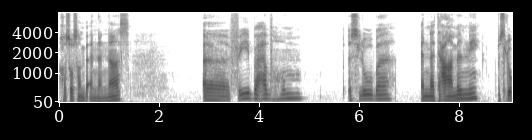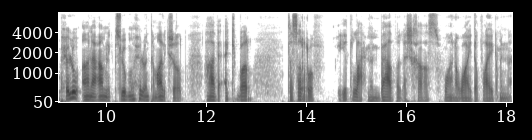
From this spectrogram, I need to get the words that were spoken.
خصوصا بأن الناس آه في بعضهم أسلوبه أن تعاملني بأسلوب حلو أنا عاملك بأسلوب مو حلو أنت مالك شغل. هذا أكبر تصرف يطلع من بعض الأشخاص وأنا وايد أضايق منه.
